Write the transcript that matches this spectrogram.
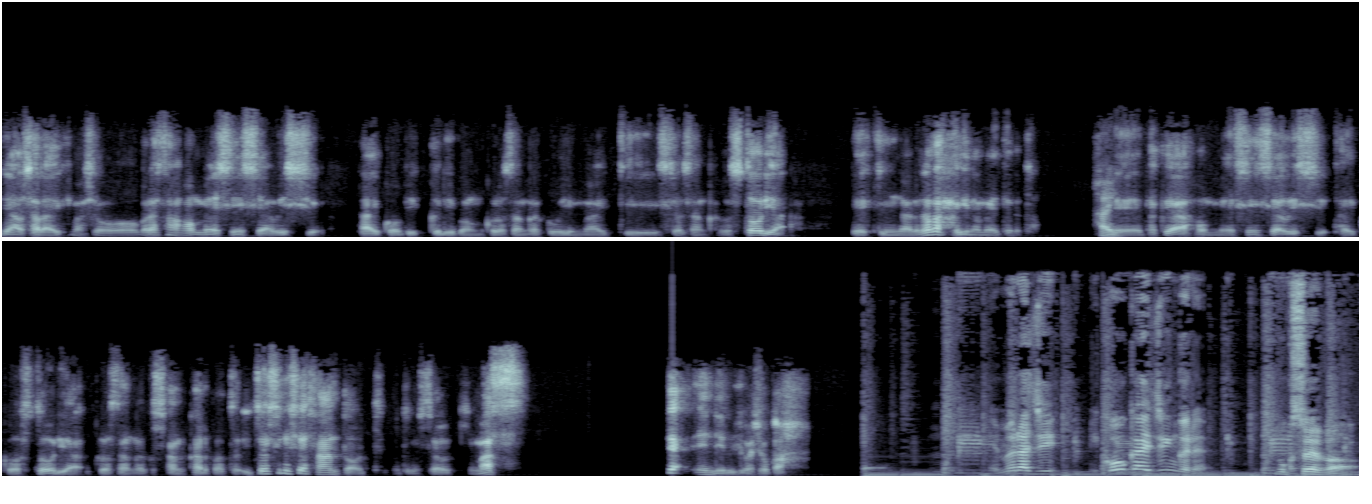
じゃあおさらい行きましょう。ブラさん本命、シンシアウィッシュ、対抗ビッグリボン、黒三角ウィンマイティ、白三角ストーリア。えー気になるのが萩野メーテルと。はい。えー、拓也本命、シンシアウィッシュ、対抗ストーリア、黒三角サンカルパと、一応印は3頭ということにしておきます。じゃあ、エンディング行きましょうか。M ラジ未公開ジングル僕そういえば、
